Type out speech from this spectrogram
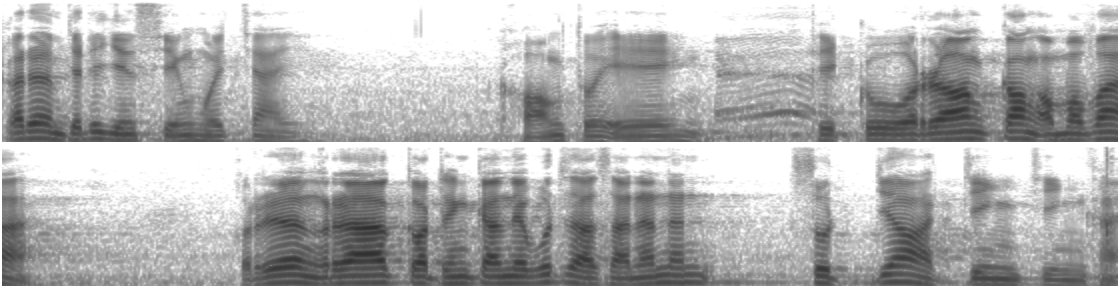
ก็เริ่มจะได้ยินเสียงหัวใจของตัวเอง ที่กูร้องก้องออกมาว่า เรื่องราวกฎแห่งกรรมในพุทธศาสนานั้นสุดยอดจริง ๆ ค่ะ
